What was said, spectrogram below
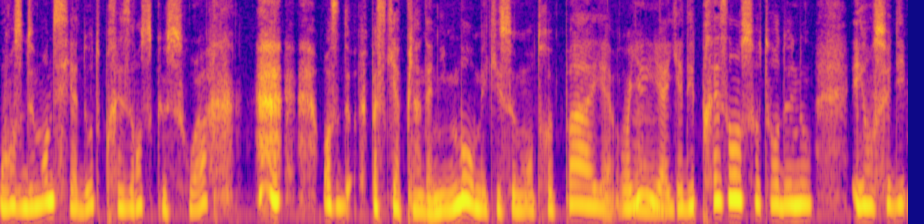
où on se demande s'il y a d'autres présences que soi. Parce qu'il y a plein d'animaux, mais qui se montrent pas. Il y a, vous voyez, il, y a, il y, a, des présences autour de nous. Et on se dit,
